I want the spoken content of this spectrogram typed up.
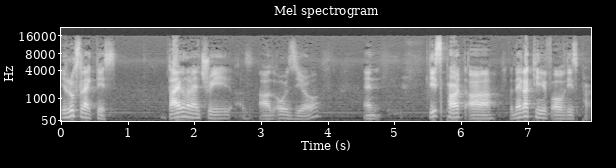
it looks like this. Diagonal entries are all 0 and this part are the negative of this part.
